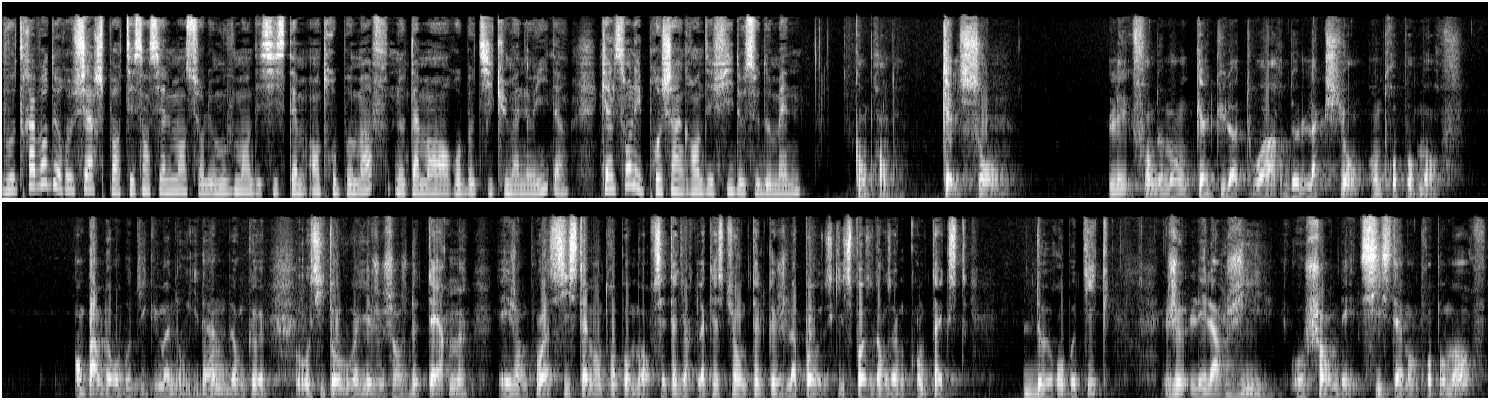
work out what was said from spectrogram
Vos travaux de recherche portent essentiellement sur le mouvement des systèmes anthropomorphes, notamment en robotique humanoïde. Quels sont les prochains grands défis de ce domaine? Comprendre. Quels sont les fondements calculatoires de l'action anthropomorphe? On parle de robotique humanoïde, hein, donc euh, aussitôt, vous voyez, je change de terme et j'emploie système anthropomorphe. C'est-à-dire que la question telle que je la pose, qui se pose dans un contexte de robotique, je l'élargis au champ des systèmes anthropomorphes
